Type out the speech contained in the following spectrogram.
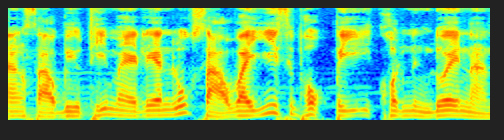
นางสาวบิวทีไมเรียนลูกสาววัย 26 ปีอีกคนหนึ่งด้วยนั้น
